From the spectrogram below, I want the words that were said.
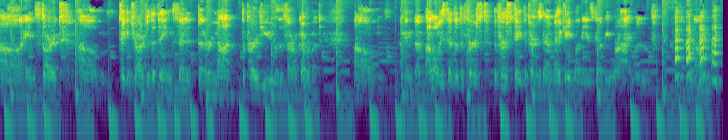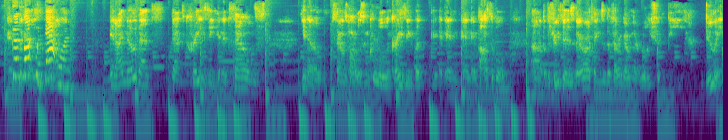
uh, and start. Um, taking charge of the things that it, that are not the purview of the federal government. Um, I mean, I've always said that the first the first state that turns down Medicaid money is going to be where I move. Um, Good luck with that one. And I know that's that's crazy, and it sounds, you know, sounds heartless and cruel and crazy, but and, and impossible. Uh, but the truth is, there are things that the federal government really shouldn't be doing.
